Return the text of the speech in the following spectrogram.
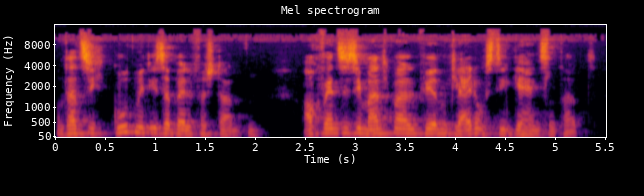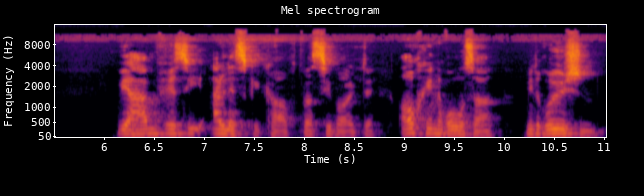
und hat sich gut mit Isabel verstanden, auch wenn sie sie manchmal für ihren Kleidungsstil gehänselt hat. Wir haben für sie alles gekauft, was sie wollte, auch in rosa, mit Rüschen.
